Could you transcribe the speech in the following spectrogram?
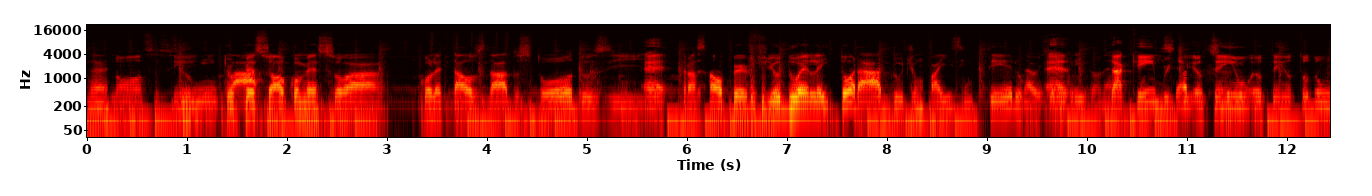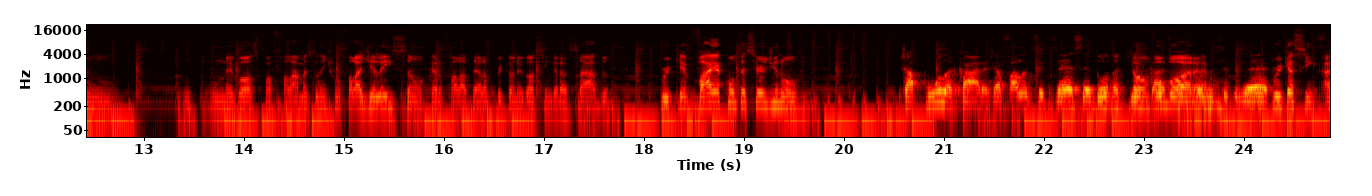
né? Nossa, sim. Sim, Que o claro. pessoal começou a coletar os dados todos e É, traçar o perfil do eleitorado de um país inteiro. Não, isso é, É, incrível, né? da Cambridge, é eu tenho, eu tenho todo um, um, um negócio pra falar, mas quando a gente for falar de eleição, eu quero falar dela porque é um negócio engraçado, porque vai acontecer de novo. Já pula, cara. Já fala o que você quiser. Você é dono aqui, Então, cara. vambora. Você quiser. Porque assim, a,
